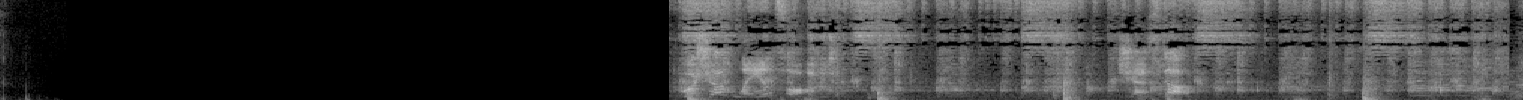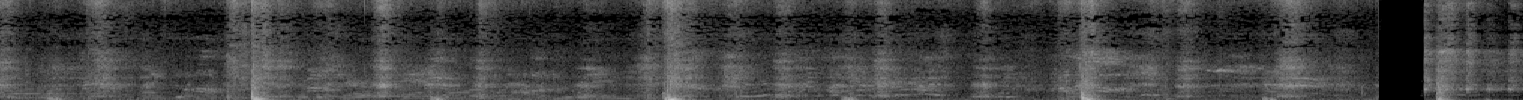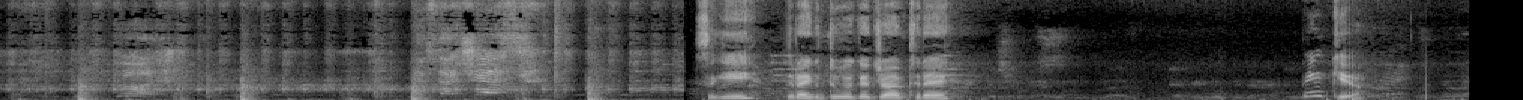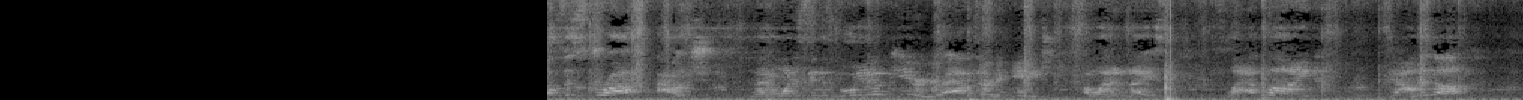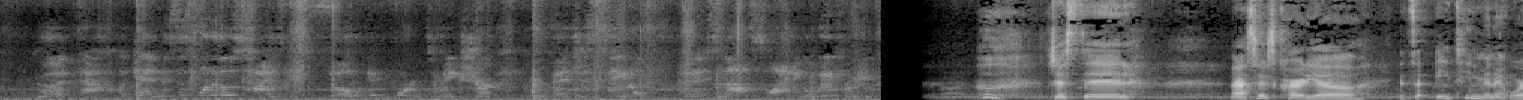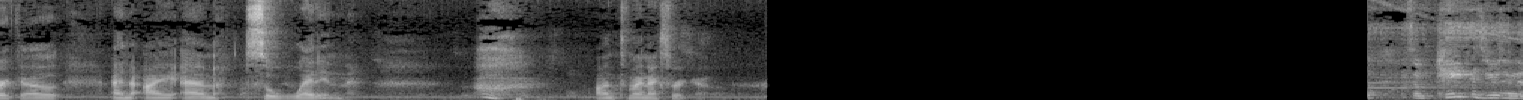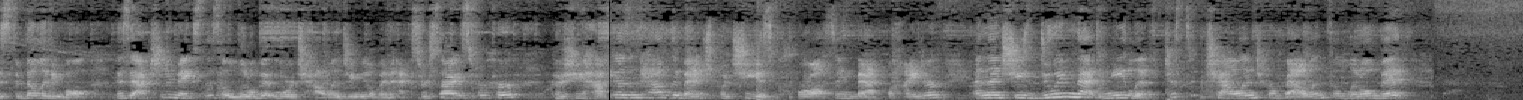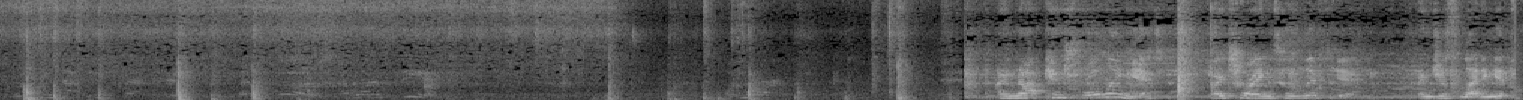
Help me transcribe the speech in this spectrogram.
Sagi, did I do a good job today? Thank you. Ouch. And I don't want to see the booty up here. Your abs aren't engaged. I want a nice flat line, down and up. Good. Now, again, this is one of those times it's so important to make sure your bench is stable and it's not sliding away from you. Whew, just did master's cardio. It's an 18 minute workout and I am sweating. On to my next workout. So Kate is using the stability ball. This actually makes this a little bit more challenging of an exercise for her because she has, doesn't have the bench, but she is crossing back behind her. And then she's doing that knee lift just to challenge her balance a little bit. I'm not controlling it by trying to lift it. I'm just letting it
